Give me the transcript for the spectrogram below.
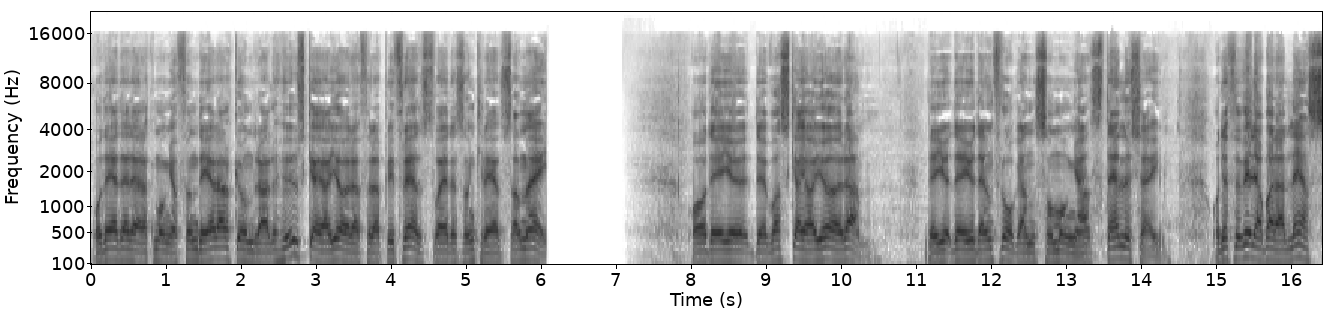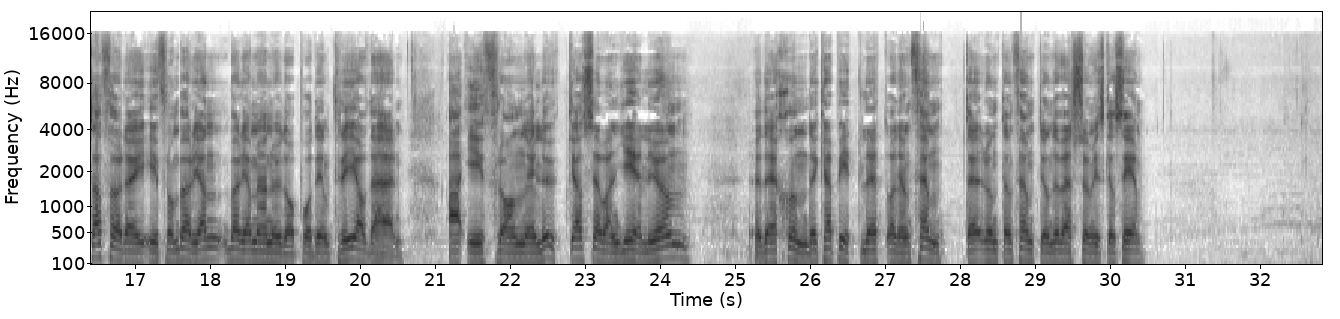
Och det är det där att många funderar och undrar hur ska jag göra för att bli frälst? Vad är det som krävs av mig? Och det är ju, det, vad ska jag göra? Det är, ju, det är ju den frågan som många ställer sig. Och därför vill jag bara läsa för dig ifrån början, börja med nu då på del tre av det här. Ah, ifrån Lukas evangelium, det sjunde kapitlet och den femte, runt den femtionde versen vi ska se.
